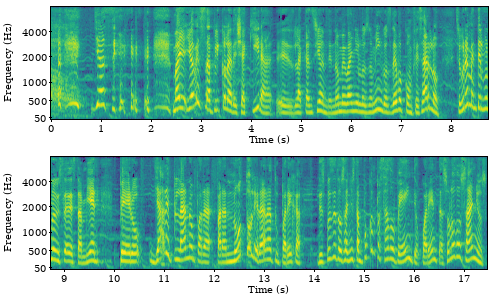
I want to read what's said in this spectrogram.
ya sé. Vaya, yo a veces aplico la de Shakira, es la canción de No me baño los domingos, debo confesarlo. Seguramente alguno de ustedes también, pero ya de plano para, para no tolerar a tu pareja Después de dos años, tampoco han pasado 20 o 40, solo dos años.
